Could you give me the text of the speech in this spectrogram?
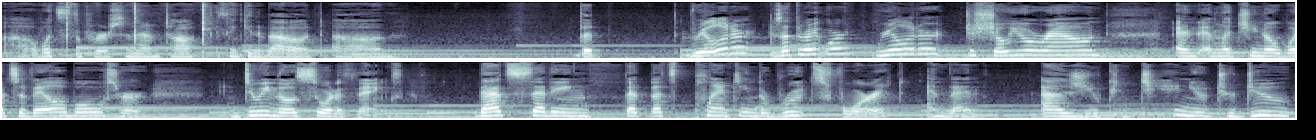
uh, what's the person I'm talking thinking about um, the realtor? Is that the right word? Realtor? To show you around and and let you know what's available start doing those sort of things that's setting that that's planting the roots for it. And then as you continue to do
